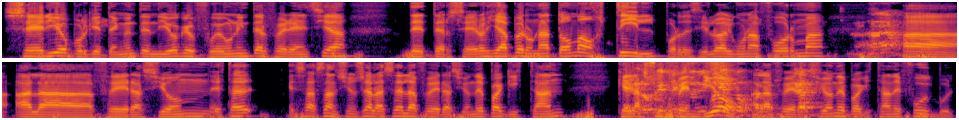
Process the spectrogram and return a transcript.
serio porque tengo entendido que fue una interferencia de terceros ya, pero una toma hostil, por decirlo de alguna forma, a, a la federación. Esta, esa sanción se la hace a la Federación de Pakistán, que la suspendió a la Federación de Pakistán de Fútbol.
